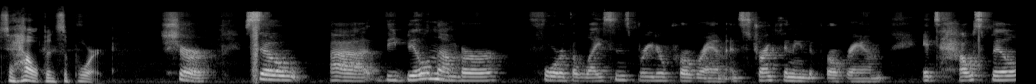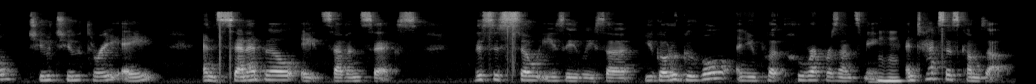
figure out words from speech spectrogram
to help and support? Sure. So uh, the bill number for the licensed breeder program and strengthening the program, it's House Bill 2238 and Senate Bill 876. This is so easy, Lisa. You go to Google and you put who represents me, Mhm. and Texas comes up.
